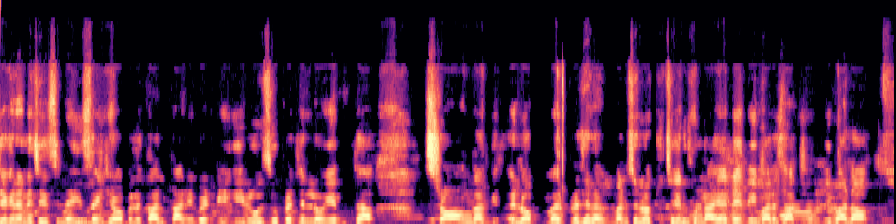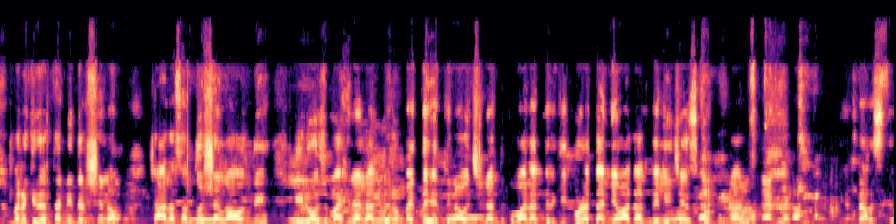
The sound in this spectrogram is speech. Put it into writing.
జగనన్న చేసిన ఈ సంక్షేమ పథకాలు కానివ్వండి ఈ రోజు ప్రజల్లో ఎంత స్ట్రాంగ్గా లో ప్రజల మనసులోకి చేరుకున్నాయి అనేది ఇవాళ సాక్ష్యం ఇవాళ మనకి ఇదంతా నిదర్శనం. చాలా సంతోషంగా ఉంది. ఈ రోజు మహిళలందరూ పెద్ద ఎత్తున వచ్చినందుకు వాళ్ళందరికీ కూడా ధన్యవాదాలు తెలియజేసుకుంటున్నాను. నమస్తే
